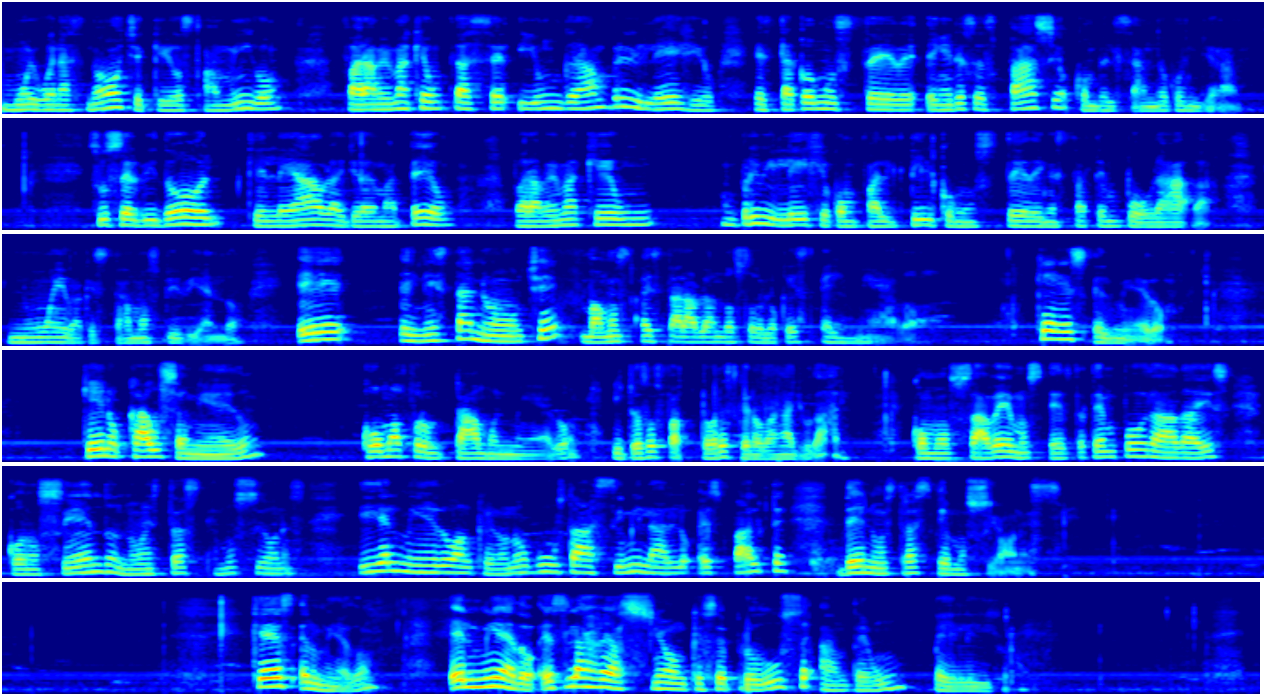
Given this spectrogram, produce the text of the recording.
Muy buenas noches, queridos amigos. Para mí más que un placer y un gran privilegio estar con ustedes en este espacio conversando con Gerald. Su servidor, quien le habla, Gerald Mateo, para mí más que un, un privilegio compartir con ustedes en esta temporada nueva que estamos viviendo. Eh, en esta noche vamos a estar hablando sobre lo que es el miedo. ¿Qué es el miedo? ¿Qué nos causa miedo? cómo afrontamos el miedo y todos esos factores que nos van a ayudar. Como sabemos, esta temporada es conociendo nuestras emociones y el miedo, aunque no nos gusta asimilarlo, es parte de nuestras emociones. ¿Qué es el miedo? El miedo es la reacción que se produce ante un peligro.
